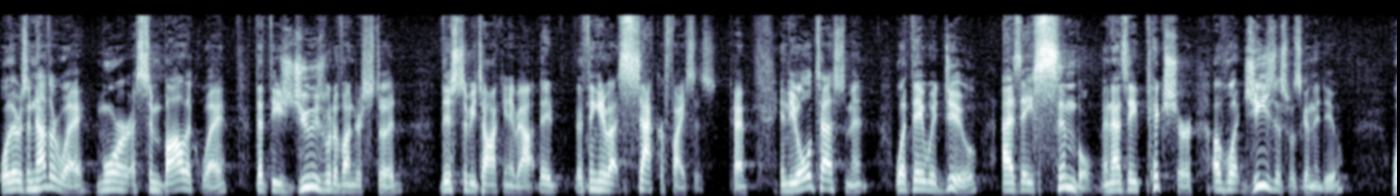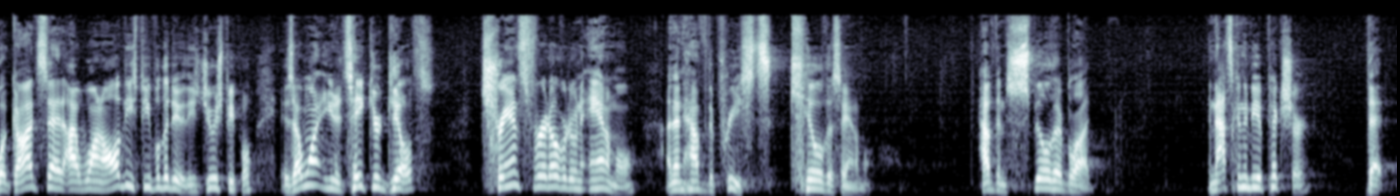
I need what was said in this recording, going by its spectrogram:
Well, was another way, more a symbolic way, that these Jews would have understood this to be talking about. They, they're thinking about sacrifices. Okay? In the Old Testament, what they would do as a symbol and as a picture of what Jesus was going to do, what God said, I want all these people to do, these Jewish people, is I want you to take your guilt transfer it over to an animal, and then have the priests kill this animal. Have them spill their blood. And that's going to be a picture that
